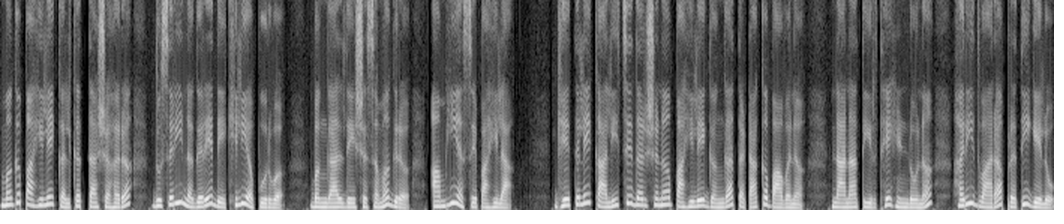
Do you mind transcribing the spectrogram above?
मग पाहिले कलकत्ता शहर दुसरी नगरे देखिली अपूर्व. बंगाल देश समग्र आम्ही असे पाहिला. घेतले कालीचे दर्शन पाहिले गंगा तटाक बावन. नाना तीर्थे हिंडोन हरिद्वारा प्रती गेलो.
